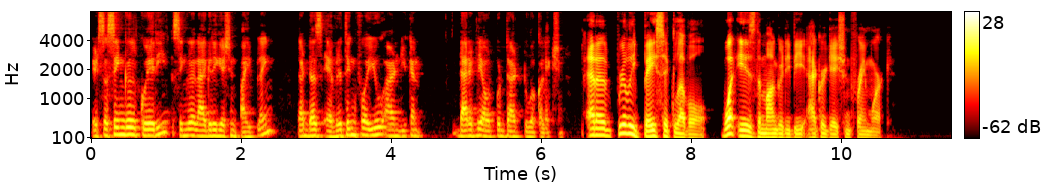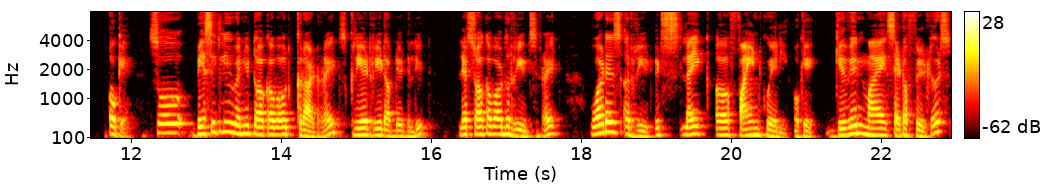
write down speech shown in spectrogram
it's a single query single aggregation pipeline that does everything for you and you can directly output that to a collection At a really basic level, what is the MongoDB aggregation framework? Okay, so basically, when you talk about CRUD, right? Create, read, update, delete. Let's talk about the reads, right? What is a read? It's like a find query. Okay, given my set of filters,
